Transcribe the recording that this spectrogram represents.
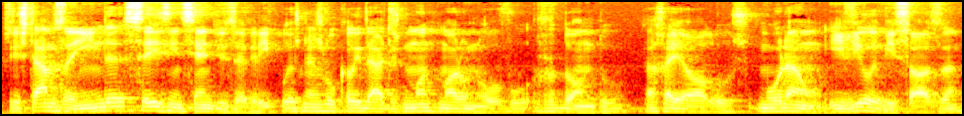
Registámos ainda seis incêndios agrícolas nas localidades de Monte Moro Novo, Redondo, Arraiolos, Mourão e Vila Viçosa,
